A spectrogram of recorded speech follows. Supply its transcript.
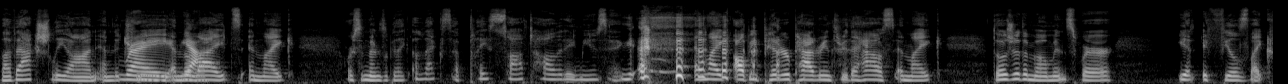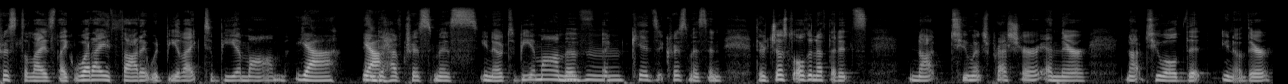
Love Actually on and the tree Right, and the yeah. lights and like or sometimes I'll be like Alexa play soft holiday music and like I'll be pitter pattering through the house and like those are the moments where it, it feels like crystallized like what I thought it would be like to be a mom Yeah. and Yeah. to have Christmas, you know, to be a mom of uh, kids at Christmas. And they're just old enough that it's not too much pressure and they're not too old that, you know, they're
